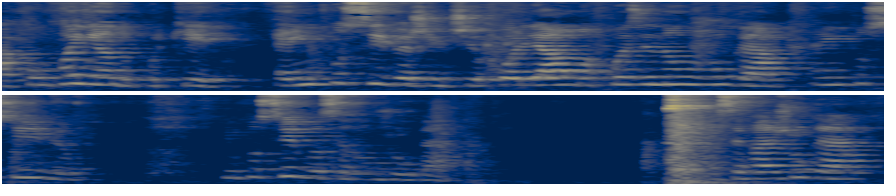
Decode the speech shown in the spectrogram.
Acompanhando, porque é impossível a gente olhar uma coisa e não julgar. É impossível. Impossível você não julgar. Você vai julgar.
